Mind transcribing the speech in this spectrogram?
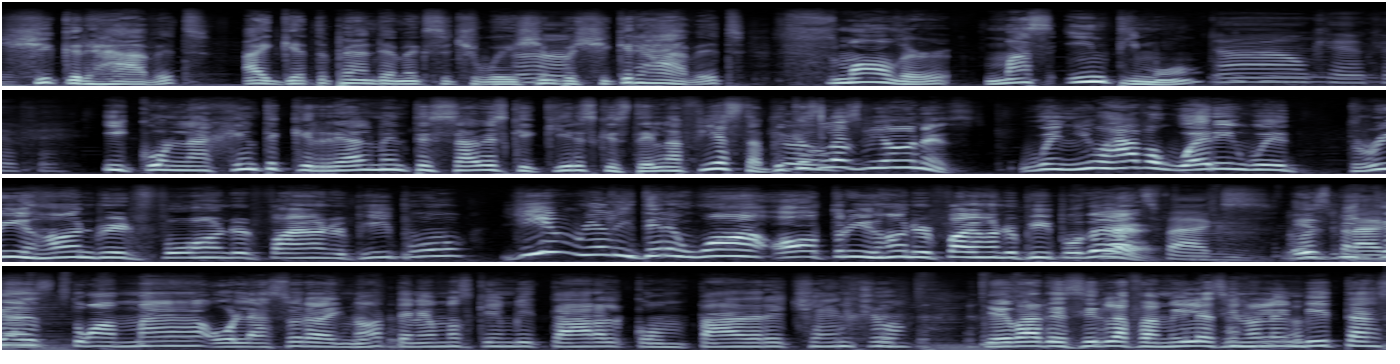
she could have it. I get the pandemic situation, Uh-huh. but she could have it smaller, más íntimo Ah, okay, okay, okay. Y con la gente que realmente sabes que quieres que esté en la fiesta. Because True. let's be honest, when you have a wedding with 300, 400, 500 people, you really didn't want all 300, 500 people there. That's facts. Tragan. because tu mamá o la suegra, like, no, tenemos que invitar al compadre Chencho. ¿Qué va a decir la familia si no le invitas?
